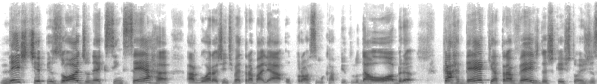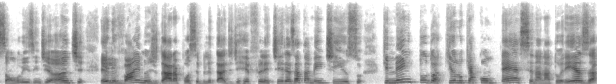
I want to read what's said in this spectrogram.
neste episódio, né, que se encerra, agora a gente vai trabalhar o próximo capítulo da obra. Kardec, através das questões de São Luís em diante, ele vai nos dar a possibilidade de refletir exatamente isso, que nem tudo aquilo que acontece na natureza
